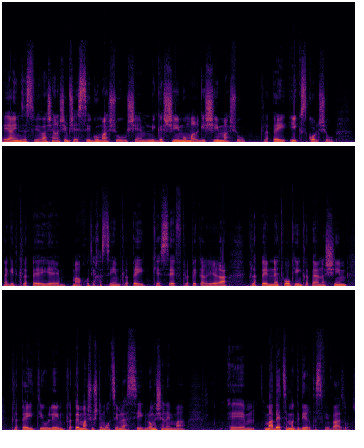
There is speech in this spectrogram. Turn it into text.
אה, האם זו סביבה שאנשים שהשיגו משהו, שהם ניגשים או מרגישים משהו כלפי X כלשהו? נגיד כלפי אה, מערכות יחסים, כלפי כסף, כלפי קריירה, כלפי נטוורקינג, כלפי אנשים, כלפי טיולים, כלפי משהו שאתם רוצים להשיג, לא משנה מה. Uh, מה בעצם מגדיר את הסביבה הזאת?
